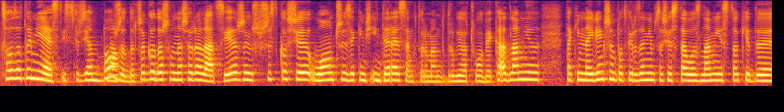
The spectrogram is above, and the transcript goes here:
co za tym jest? I stwierdziłam, Boże, do czego doszły nasze relacje, że już wszystko się łączy z jakimś interesem, który mam do drugiego człowieka. A dla mnie takim największym potwierdzeniem, co się stało z nami, jest to, kiedy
